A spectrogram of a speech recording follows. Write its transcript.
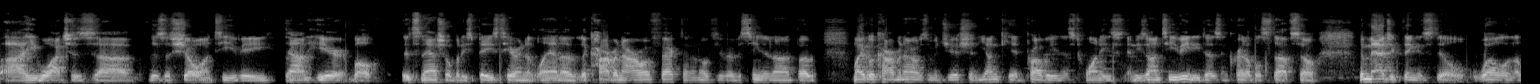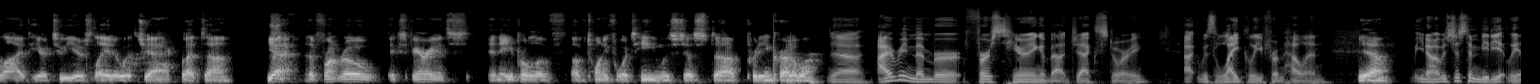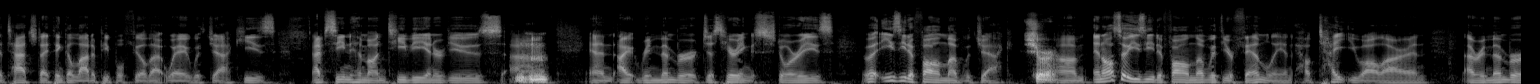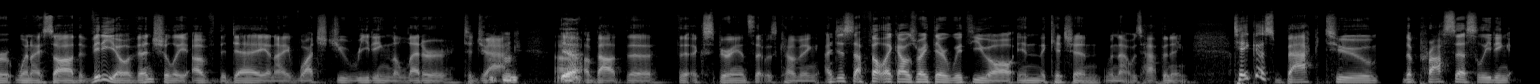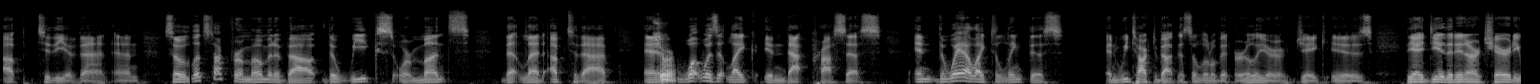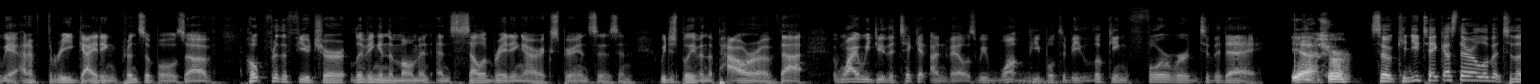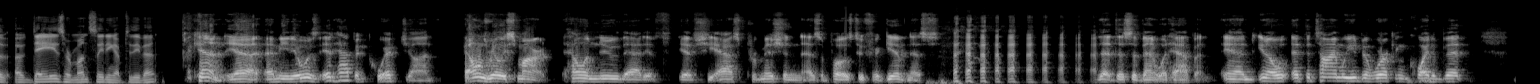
uh, he watches. Uh, there's a show on TV down here. Well, it's national, but he's based here in Atlanta. The Carbonaro Effect. I don't know if you've ever seen it or not, but Michael Carbonaro is a magician, young kid, probably in his 20s, and he's on TV and he does incredible stuff. So the magic thing is still well and alive here two years later with Jack. But um, yeah, the front row experience in April of, of 2014 was just uh, pretty incredible. Yeah. I remember first hearing about Jack's story. Uh, it was likely from Helen. Yeah. You know, I was just immediately attached. I think a lot of people feel that way with Jack. He's, I've seen him on TV interviews, um, mm-hmm. and I remember just hearing stories. Easy to fall in love with Jack. Sure. Um, and also easy to fall in love with your family and how tight you all are. And I remember when I saw the video eventually of the day, and I watched you reading the letter to Jack mm-hmm. yeah. uh, about the the experience that was coming. I just I felt like I was right there with you all in the kitchen when that was happening. Take us back to the process leading up to the event. And so let's talk for a moment about the weeks or months that led up to that and sure. what was it like in that process? And the way I like to link this and we talked about this a little bit earlier, Jake, is the idea that in our charity we have three guiding principles of hope for the future, living in the moment, and celebrating our experiences. And we just believe in the power of that. Why we do the ticket unveils, we want people to be looking forward to the day. Yeah, sure. So, can you take us there a little bit to the uh, days or months leading up to the event? I can. Yeah. I mean, it was it happened quick, Jon. Helen's really smart. Helen knew that if if she asked permission as opposed to forgiveness, that this event would happen. And you know, at the time we had been working quite a bit.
